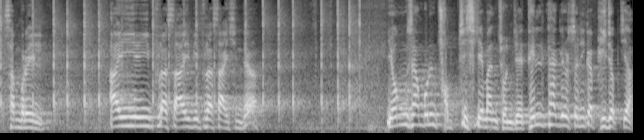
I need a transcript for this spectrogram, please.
3분의 1. IA 플러스 IB 플러스 IC인데요. 영상분은 접지식에만 존재해. 델타 결선이니까 비접지야.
